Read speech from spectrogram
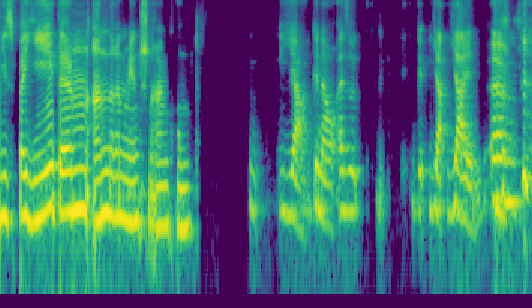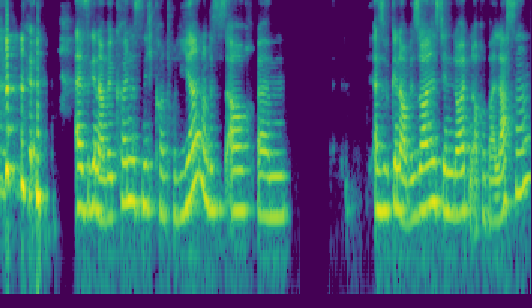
Wie es bei jedem anderen Menschen ankommt. Ja, genau. Also ja, jein. Ähm, also genau, wir können es nicht kontrollieren und es ist auch, ähm, also genau, wir sollen es den Leuten auch überlassen,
